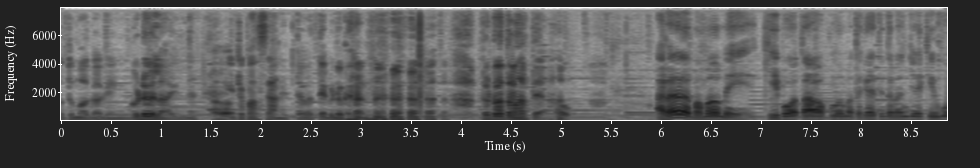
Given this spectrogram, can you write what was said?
බතුමාගගෙන් ගොඩ වෙලා ඉන්න. ඊට පස්සේ අනිත්තවත් එගුඩ කරන්න. තොටවත මහත්තයා. අර මම මේ කීපවතාවක්ම මතක ඇති දරංජය කිව්ව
